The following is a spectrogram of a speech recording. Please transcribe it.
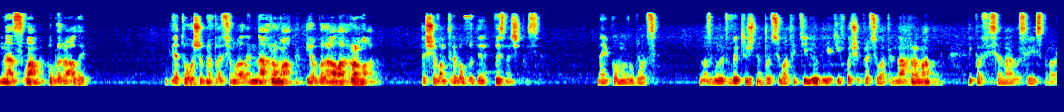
Нас з вами обирали для того, щоб ми працювали на громаду. І обирала громаду. Те, що вам треба буде визначитися, на якому ви боці. У нас будуть виключно працювати ті люди, які хочуть працювати на громаду і професіонали своєї справи.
